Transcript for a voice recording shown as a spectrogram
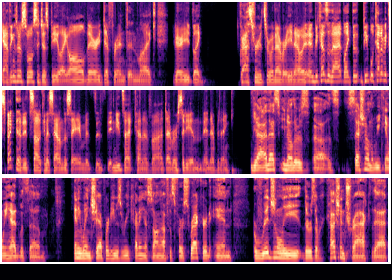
yeah things are supposed to just be like all very different and like very like grassroots or whatever you know? And because of that like the people kind of expect that it's not going to sound the same. It, it, it, needs that kind of uh, diversity and and everything yeah and that's you know there's uh, a session on the weekend we had with um Kenny Wayne Shepherd. He was recutting a song off his first record, and originally there was a percussion track that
